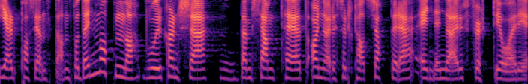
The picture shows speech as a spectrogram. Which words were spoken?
hjelpe pasientene på den måten, da, hvor kanskje mm. de kommer til et annet resultat kjappere enn den der 40 år i,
